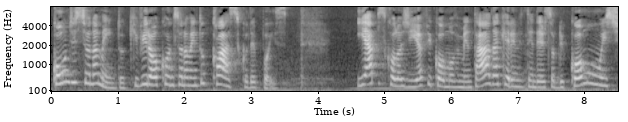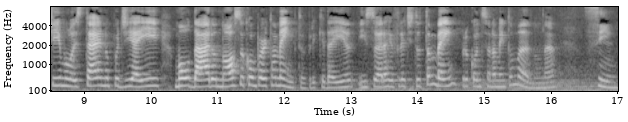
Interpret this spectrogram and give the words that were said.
condicionamento, que virou condicionamento clássico depois. E a psicologia ficou movimentada, querendo entender sobre como um estímulo externo podia aí moldar o nosso comportamento, porque daí isso era refletido também para o condicionamento humano, né? Sim.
